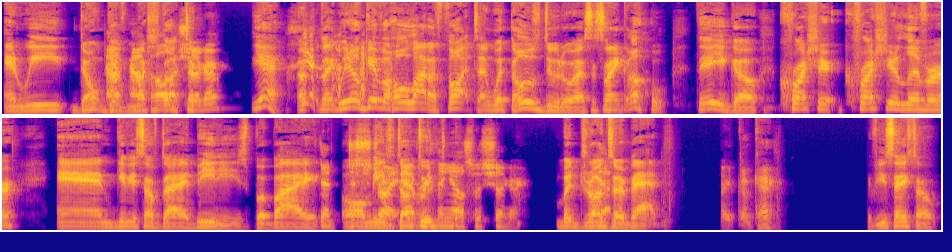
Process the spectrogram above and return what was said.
And we don't give Al- much thought to sugar. yeah, uh, Yeah. like we don't give a whole lot of thought to what those do to us. It's like, oh, there you go, crush your crush your liver and give yourself diabetes. But by Yeah, all means, don't everything do. else with sugar. But drugs are bad. Like, okay, if you say so.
